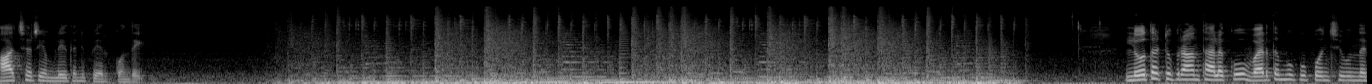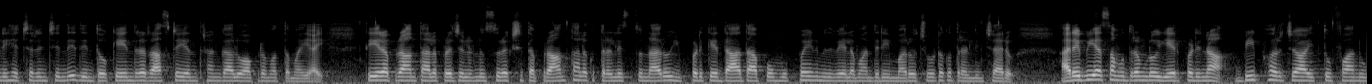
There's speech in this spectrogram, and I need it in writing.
ఆశ్చర్యం లేదని పేర్కొంది. లోతట్టు ప్రాంతాలకు వరద ముప్పు పొంచి ఉందని హెచ్చరించింది. దీంతో కేంద్ర రాష్ట్ర యంత్రాంగాలు అప్రమత్తమయ్యాయి. తీర ప్రాంతాల ప్రజలను సురక్షిత ప్రాంతాలకు తరలిస్తున్నారు. ఇప్పటికే దాదాపు ముప్పై ఎనిమిది వేల మందిని మరో చోటకు తరలించారు. అరేబియా సముద్రంలో ఏర్పడిన బీఫర్జాయ్ తుఫాను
